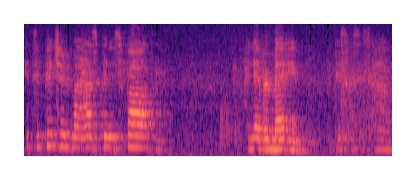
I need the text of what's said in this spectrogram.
It's a picture of my husband's father. I never met him, but this was his house.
